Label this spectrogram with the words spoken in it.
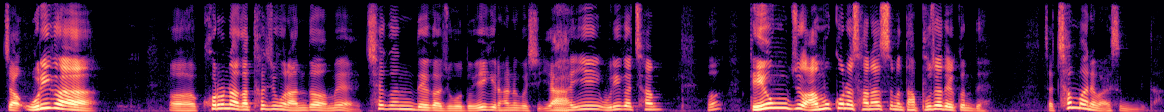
자, 우리가 어, 코로나가 터지고 난 다음에 최근 돼 가지고도 얘기를 하는 것이 야, 이 우리가 참 어? 대형주 아무거나 사놨으면 다 부자 될 건데. 자, 천만의 말씀입니다.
